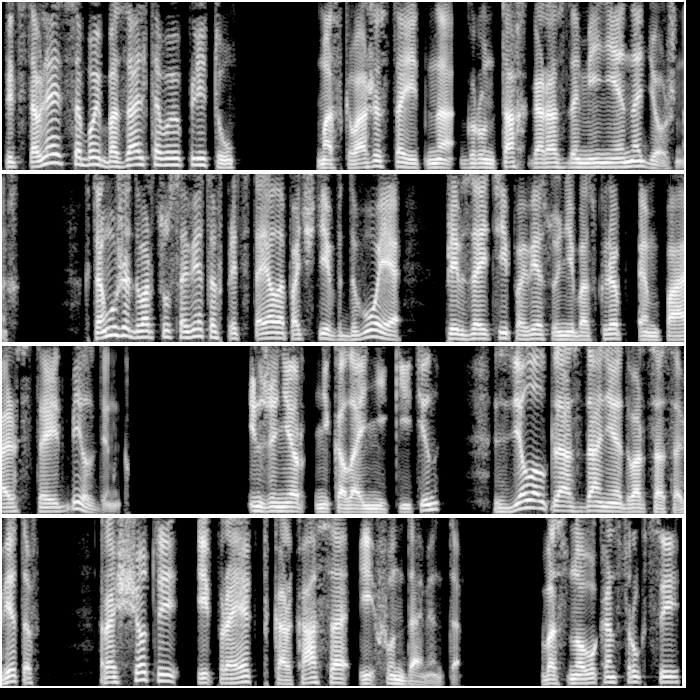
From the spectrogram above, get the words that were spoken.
представляет собой базальтовую плиту – Москва же стоит на грунтах гораздо менее надежных. К тому же Дворцу Советов предстояло почти вдвое превзойти по весу небоскреб Empire State Building. Инженер Николай Никитин сделал для здания Дворца Советов расчеты и проект каркаса и фундамента. В основу конструкции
